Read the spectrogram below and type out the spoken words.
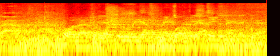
Well, uh, Or that's what yeah. we estimated. What we estimated, yeah.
